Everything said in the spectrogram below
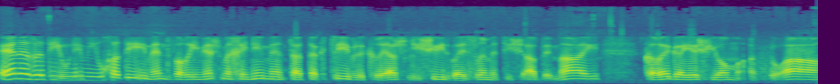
אין איזה דיונים מיוחדים, אין דברים. יש מכינים את התקציב לקריאה שלישית ב-29 במאי, כרגע יש יום השואה,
